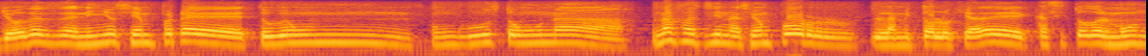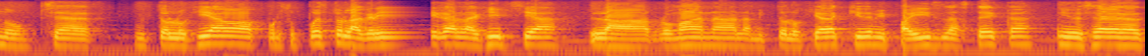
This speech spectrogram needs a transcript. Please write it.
yo desde niño siempre tuve un, un gusto, una, una fascinación por la mitología de casi todo el mundo. O sea, mitología, por supuesto, la griega, la egipcia, la romana, la mitología de aquí de mi país, la azteca. Y o sea,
